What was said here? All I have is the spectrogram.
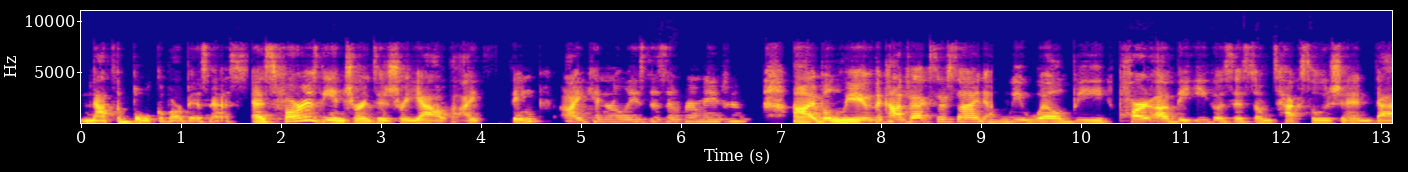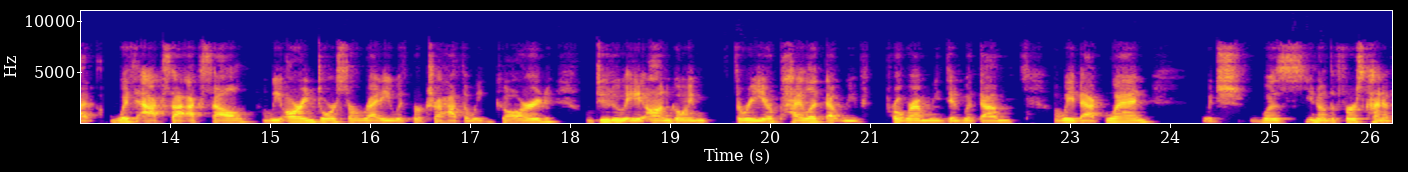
And that's the bulk of our business. As far as the insurance industry, yeah, I think I can release this information. I believe the contracts are signed. We will be part of the ecosystem tech solution that with AXA XL, we are endorsed already with Berkshire Hathaway Guard due to a ongoing three-year pilot that we've program we did with them way back when which was you know the first kind of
